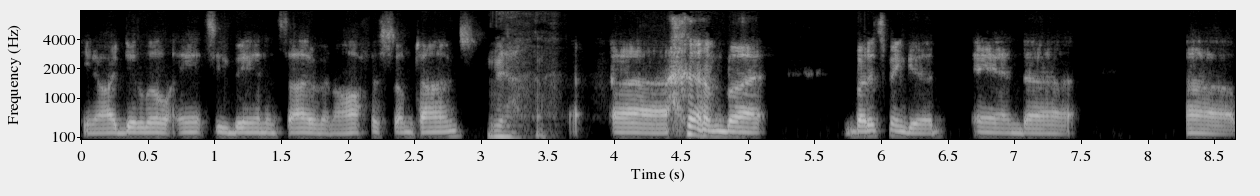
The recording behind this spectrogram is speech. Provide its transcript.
you know, I get a little antsy being inside of an office sometimes. Yeah. uh, but but it's been good, and uh, uh,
